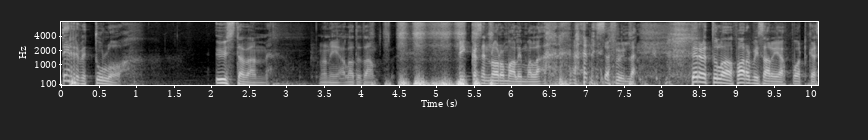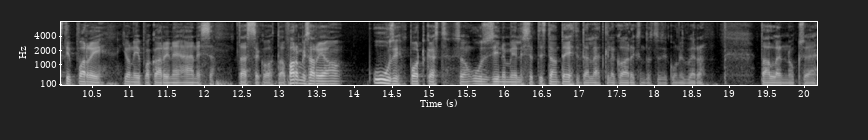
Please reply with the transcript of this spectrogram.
Tervetuloa, ystävämme. No niin, aloitetaan pikkasen normaalimmalla äänesävyllä. Tervetuloa Farmisarja podcastin pari Joni Pakarinen äänessä tässä kohtaa. Farmisarja on uusi podcast. Se on uusi siinä mielessä, että sitä on tehty tällä hetkellä 18 sekunnin verran tallennukseen.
